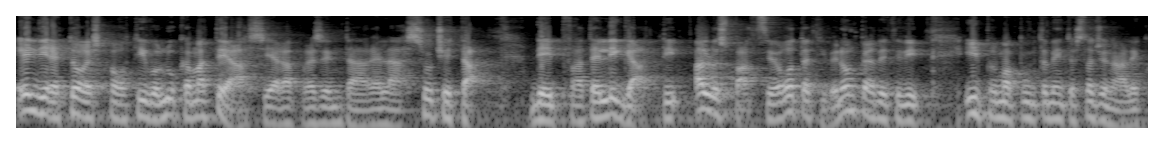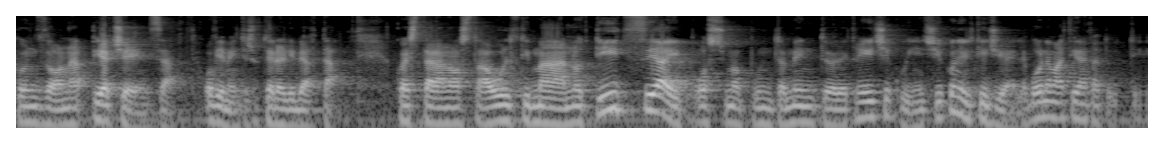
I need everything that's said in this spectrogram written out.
e il direttore sportivo Luca Matteassi a rappresentare la società dei fratelli Gatti allo spazio rotativo. Non perdetevi il primo appuntamento stagionale con Zona Piacenza, ovviamente su Tele Libertà. Questa è la nostra ultima notizia, il prossimo appuntamento alle 13.15 con il TGL. Buona mattinata a tutti.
